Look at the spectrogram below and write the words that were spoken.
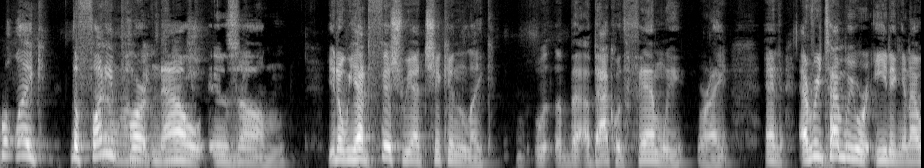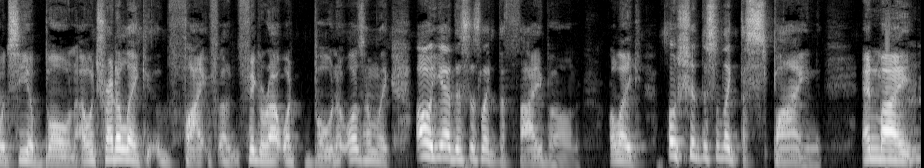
But like the funny part now fish. is, um, you know, we had fish, we had chicken, like uh, back with family, right? And every Mm-hmm. time we were eating, and I would see a bone, I would try to like fi- f- figure out what bone it was. I'm like, oh yeah, this is like the thigh bone, or like, oh shit, this is like the spine. And my Mm.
